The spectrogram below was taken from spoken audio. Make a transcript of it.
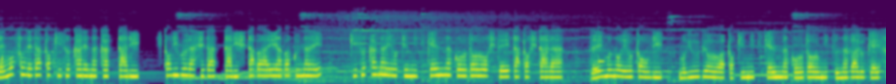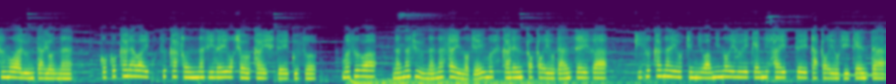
でもそれだと気づかれなかったり、一人暮らしだったりした場合やばくない？気づかないうちに危険な行動をしていたとしたら、霊夢の言う通り、無遊病は時に危険な行動につながるケースもあるんだよな。ここからはいくつかそんな事例を紹介していくぞ。まずは、77歳のジェームス・カレントという男性が、気づかないうちにワニのいる池に入っていたという事件だ。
